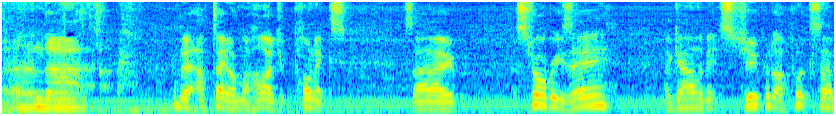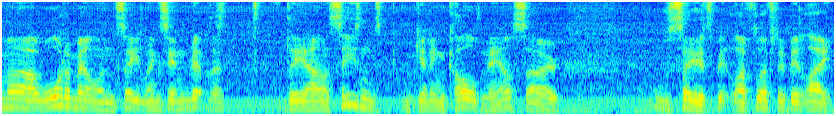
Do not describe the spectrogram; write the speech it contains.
and uh, a bit of update on the hydroponics. So strawberries there, are going a bit stupid. I put some uh, watermelon seedlings in, the, uh, season's getting cold now, so we'll see. It's a bit I've left a bit late.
